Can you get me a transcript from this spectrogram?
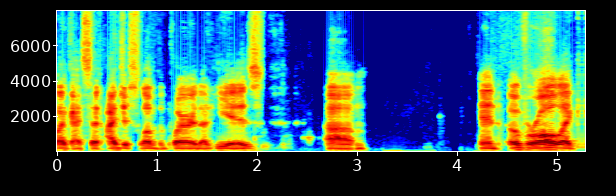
like I said, I just love the player that he is. Um, and overall, like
